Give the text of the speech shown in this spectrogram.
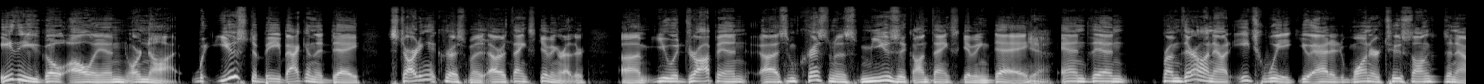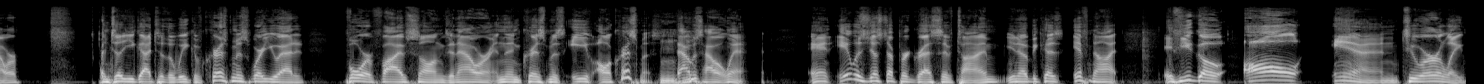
Either you go all in or not. What used to be back in the day, starting at Christmas or Thanksgiving rather, um, you would drop in uh, some Christmas music on Thanksgiving Day. Yeah. And then from there on out, each week you added one or two songs an hour until you got to the week of Christmas where you added four or five songs an hour and then Christmas Eve all Christmas. That was how it went. And it was just a progressive time, you know, because if not, if you go all in too early,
